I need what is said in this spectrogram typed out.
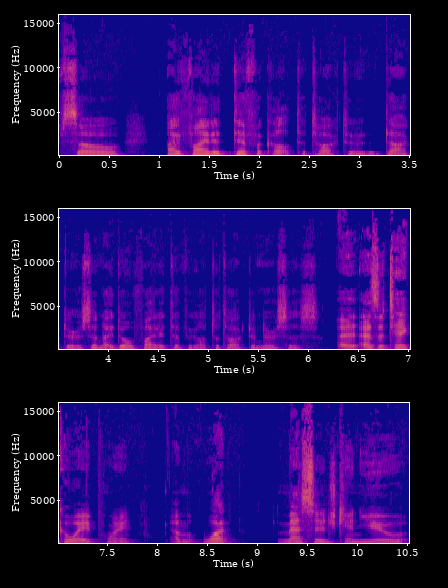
so I find it difficult to talk to doctors, and I don't find it difficult to talk to nurses. As a takeaway point, um, what message can you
